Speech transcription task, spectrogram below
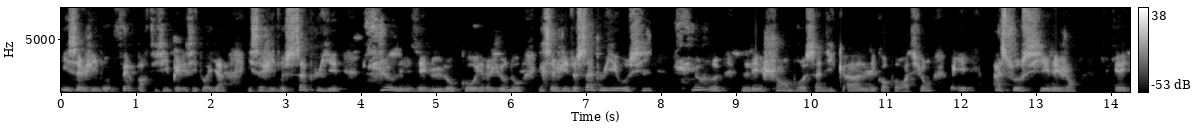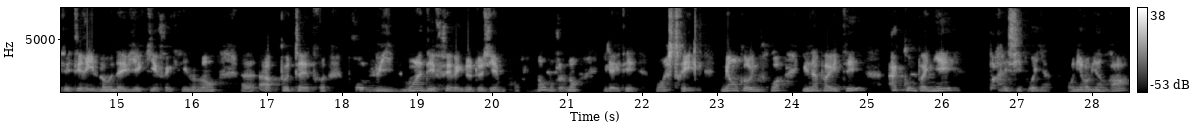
il s'agit de faire participer les citoyens, il s'agit de s'appuyer sur les élus locaux et régionaux, il s'agit de s'appuyer aussi sur les chambres syndicales, les corporations. Vous voyez, associer les gens. qui a été terrible à mon avis et qui effectivement a peut-être produit moins d'effets avec le deuxième confinement. Non seulement il a été moins strict, mais encore une fois, il n'a pas été accompagné par les citoyens. On y reviendra.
